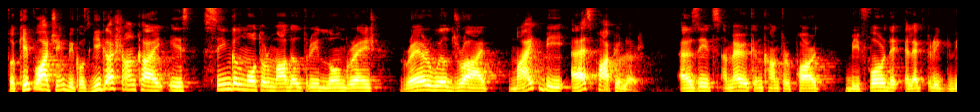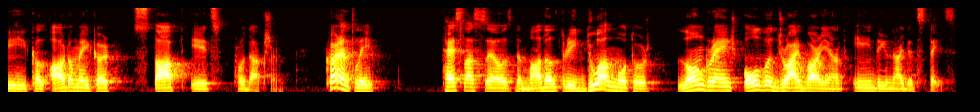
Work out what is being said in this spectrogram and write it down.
So keep watching because Giga Shanghai is single motor Model 3 long range rear wheel drive might be as popular as its American counterpart before the electric vehicle automaker stopped its production. Currently, Tesla sells the Model 3 dual motor long-range all-wheel drive variant in the United States.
